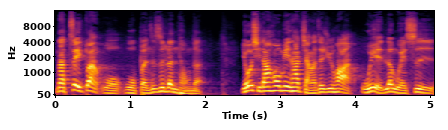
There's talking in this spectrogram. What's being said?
那这段我我本身是认同的。尤其他后面他讲的这句话，我也认为是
